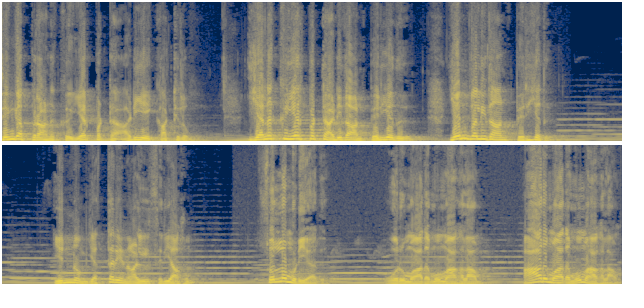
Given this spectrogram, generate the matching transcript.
சிங்கப்பிரானுக்கு ஏற்பட்ட அடியை காட்டிலும் எனக்கு ஏற்பட்ட அடிதான் பெரியது என் வலிதான் பெரியது. இன்னும் எத்தனை நாளில் சரியாகும்? சொல்ல முடியாது. ஒரு மாதமும் ஆகலாம் ஆறு மாதமும் ஆகலாம்.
